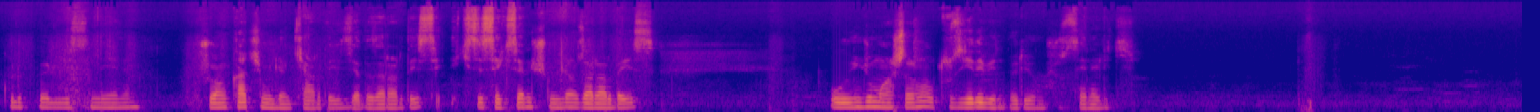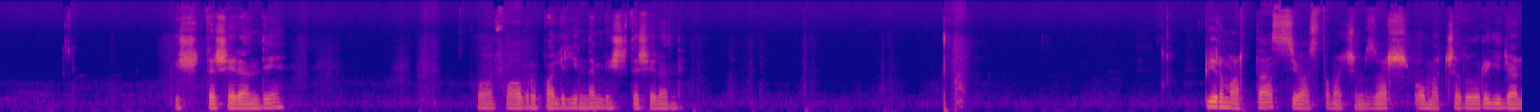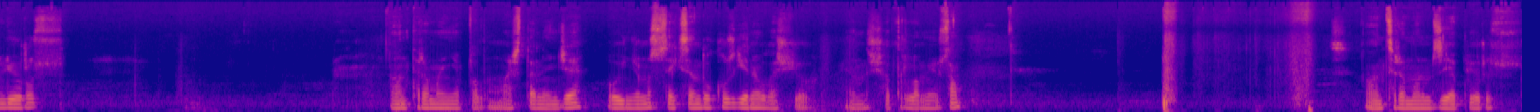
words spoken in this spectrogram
Kulüp bölgesini diyelim. Şu an kaç milyon kardayız ya da zarardayız? İkisi 83 milyon zarardayız. Oyuncu maaşlarına 37 bin ödüyormuşuz senelik. Beşiktaş elendi. UEFA Avrupa Ligi'nden Beşiktaş elendi. Bir Mart'ta Sivas'ta maçımız var. O maça doğru ilerliyoruz. Antrenman yapalım maçtan önce. Oyuncumuz 89 gene ulaşıyor. Yanlış hatırlamıyorsam. Antrenmanımızı yapıyoruz.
